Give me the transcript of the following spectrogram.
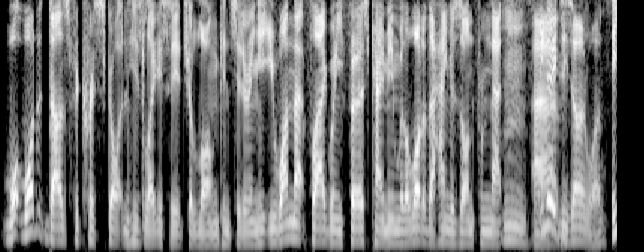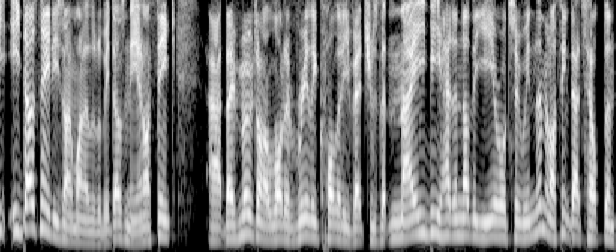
what what it does for Chris Scott and his legacy at Geelong, considering he, he won that flag when he first came in with a lot of the hangers on from that. He um, needs his own one. he, he does need his own one a little bit, doesn't he? And I think uh, they've moved on a lot of really quality veterans that maybe had another year or two in them, and I think that's helped them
